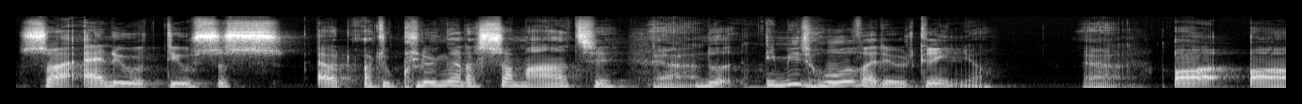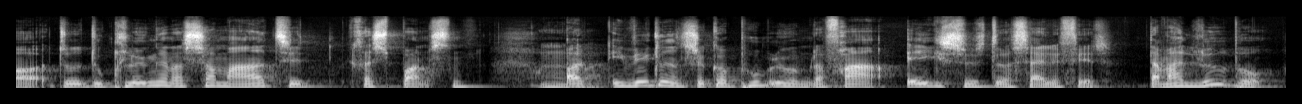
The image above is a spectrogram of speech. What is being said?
så er det jo, det er jo så, og du klynger dig så meget til Ja. noget. I mit hoved var det jo et grin, jo. Ja. Og, og du, du klynger dig så meget til responsen. Mm. Og i virkeligheden så går publikum derfra og ikke synes, det var særlig fedt. Der var lyd på,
